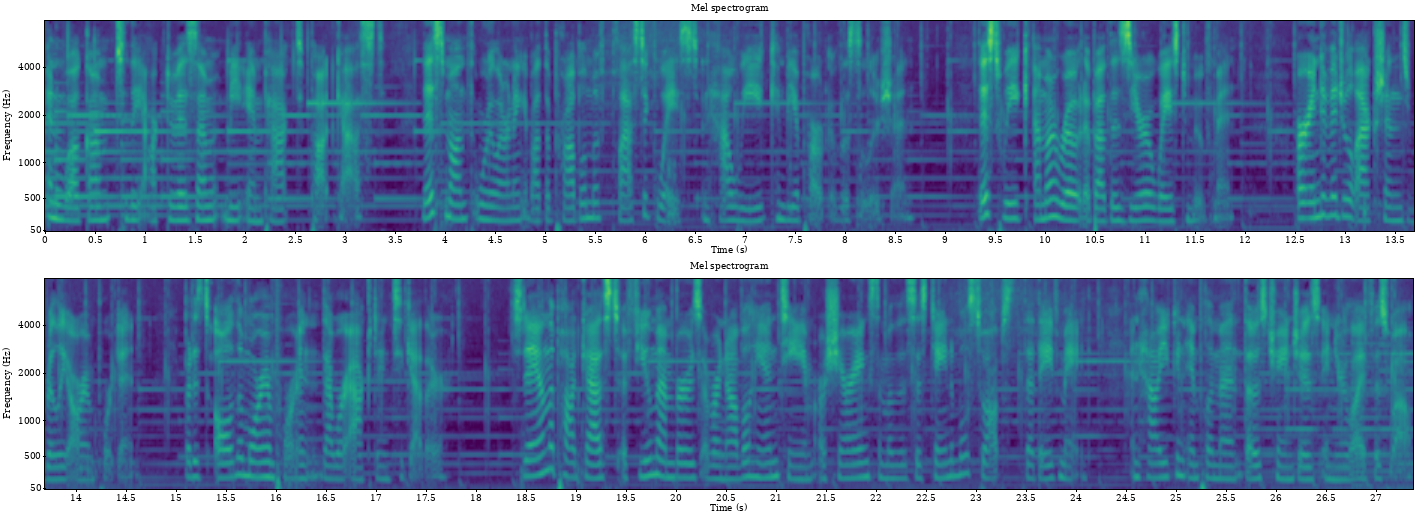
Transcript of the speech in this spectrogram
and welcome to the Activism Meet Impact podcast. This month, we're learning about the problem of plastic waste and how we can be a part of the solution. This week, Emma wrote about the zero waste movement. Our individual actions really are important, but it's all the more important that we're acting together. Today on the podcast, a few members of our Novel Hand team are sharing some of the sustainable swaps that they've made and how you can implement those changes in your life as well.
